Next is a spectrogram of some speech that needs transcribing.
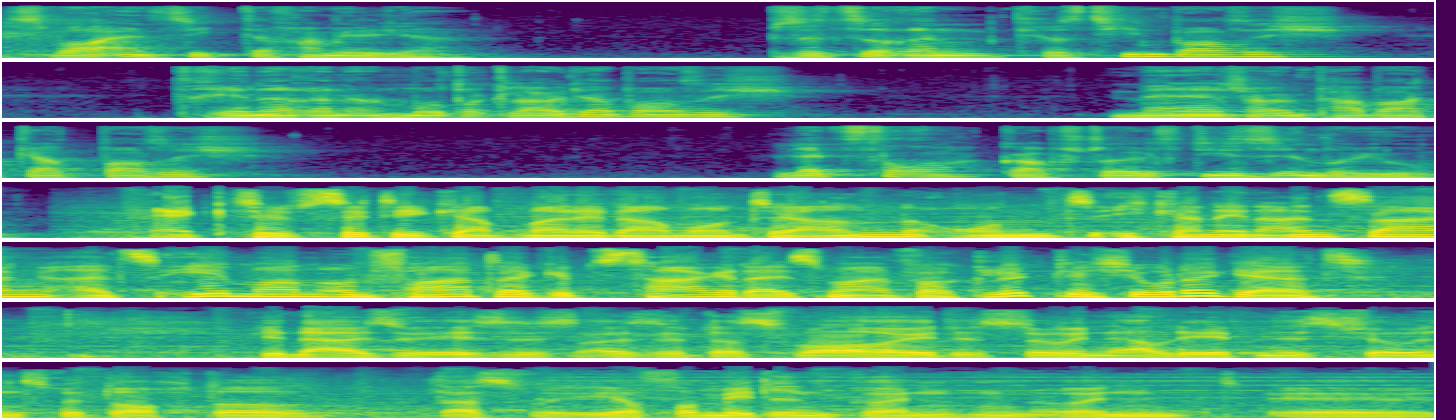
Es war ein Sieg der Familie. Besitzerin Christine Basig, Trainerin und Mutter Claudia Basig, Manager und Papa Gerd Basig. Letzterer gab stolz dieses Interview. Active City Cup, meine Damen und Herren. Und ich kann Ihnen eins sagen, als Ehemann und Vater gibt es Tage, da ist man einfach glücklich, oder Gerd? Genauso ist es. Also das war heute so ein Erlebnis für unsere Tochter, dass wir ihr vermitteln konnten. Und äh,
